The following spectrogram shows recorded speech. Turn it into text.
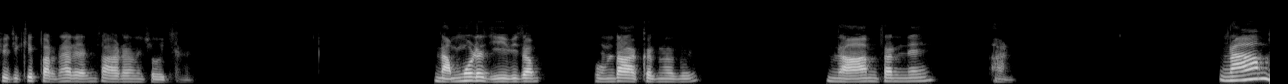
ചുരുക്കി പറഞ്ഞാൽ എന്താണെന്ന് ചോദിച്ചാൽ നമ്മുടെ ജീവിതം ഉണ്ടാക്കുന്നത് നാം തന്നെ ആണ്. നാം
